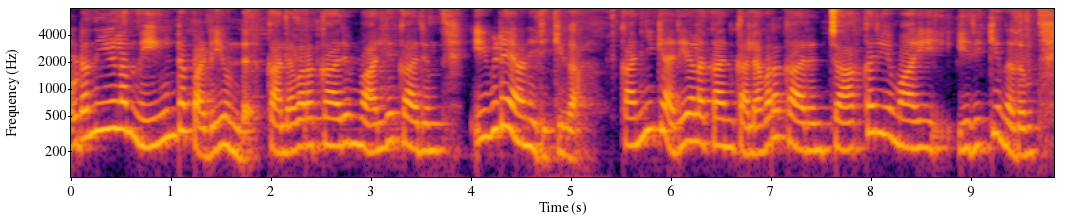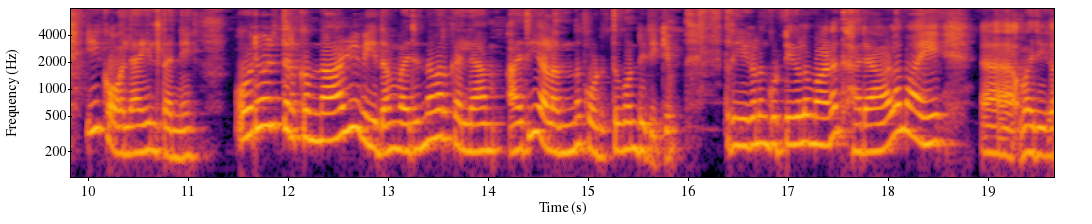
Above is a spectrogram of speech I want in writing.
ഉടനീളം നീണ്ട പടിയുണ്ട്. കലവറക്കാരും ബാല്യക്കാരും ഇവിടെയാണ് ഇരിക്കുക. കഞ്ഞിക്ക് അരി അളക്കാൻ കലവറക്കാരൻ ചാക്കരിയുമായി ഇരിക്കുന്നതും ഈ കോലായിൽ തന്നെ. ഓരോരുത്തർക്കും നാഴി വീതം വരുന്നവർക്കെല്ലാം അരി അളന്ന് കൊടുത്തുകൊണ്ടിരിക്കും. സ്ത്രീകളും കുട്ടികളുമാണ് ധാരാളമായി വരിക.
